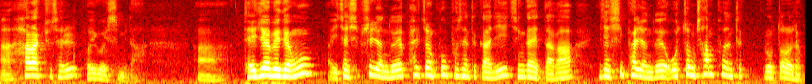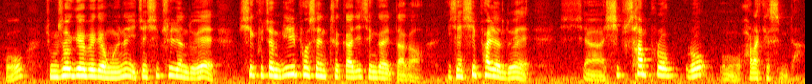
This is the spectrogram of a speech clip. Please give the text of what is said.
아, 하락 추세를 보이고 있습니다. 아, 대기업의 경우 2017년도에 8.9%까지 증가했다가 2018년도에 5.3%로 떨어졌고 중소기업의 경우에는 2017년도에 19.1%까지 증가했다가 2018년도에 13%로 어, 하락했습니다.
